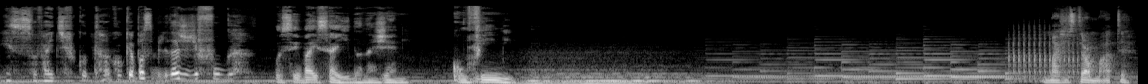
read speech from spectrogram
Isso só vai dificultar qualquer possibilidade de fuga. Você vai sair, dona Jenny. Confie em mim. Magistral Mater?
